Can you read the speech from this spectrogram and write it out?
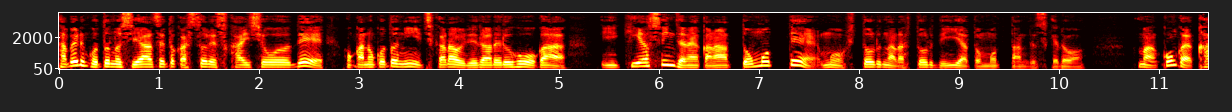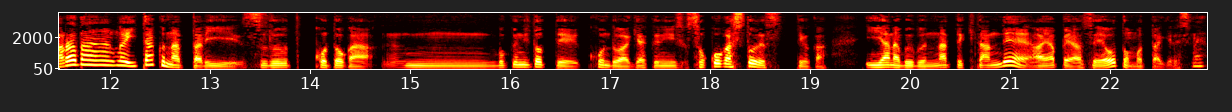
食べることの幸せとかストレス解消で他のことに力を入れられる方が生きやすいんじゃないかなと思って、もう太るなら太るでいいやと思ったんですけど、まあ今回は体が痛くなったりすることが、うん、僕にとって今度は逆にそこがストレスっていうか嫌な部分になってきたんで、あ、やっぱ痩せようと思ったわけですね。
